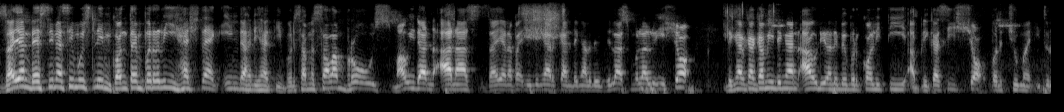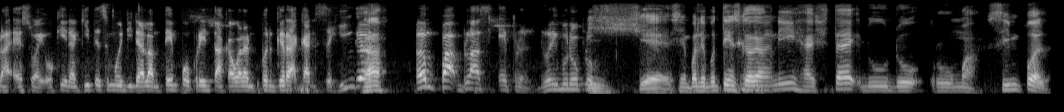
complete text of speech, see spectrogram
Zayan Destinasi Muslim Contemporary Hashtag Indah di Hati. Bersama Salam Bros Mawi dan Anas. Zayan dapat didengarkan dengan lebih jelas melalui Shock. Dengarkan kami dengan audio yang lebih berkualiti. Aplikasi Shock percuma. Itulah SYOK Dan kita semua di dalam tempoh perintah kawalan pergerakan Sehingga ha? 14 April 2020 Yes. Yang paling penting sekarang ni Hashtag duduk rumah. Simple.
